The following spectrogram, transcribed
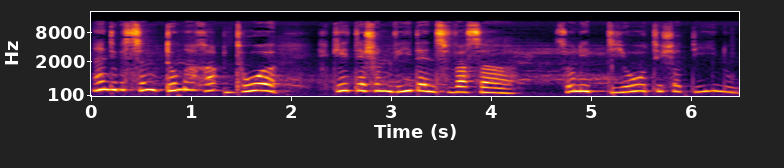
Nein, du bist so ein dummer Raptor. Geht der schon wieder ins Wasser? So ein idiotischer Dino.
